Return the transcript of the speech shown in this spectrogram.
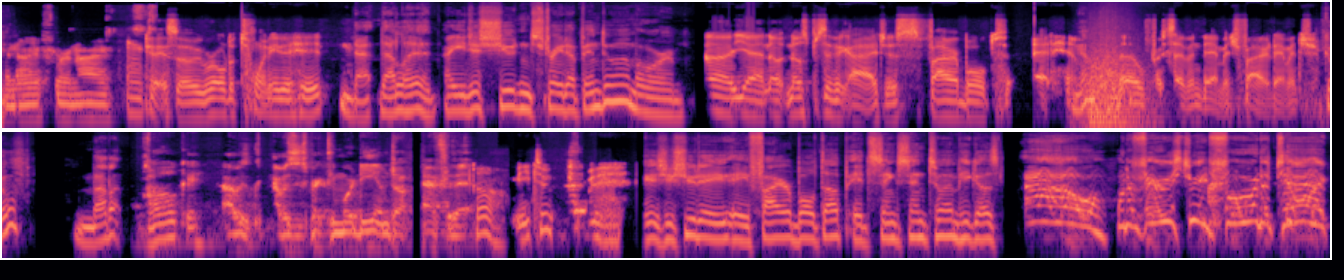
An eye for an eye. Okay, so we rolled a twenty to hit. That that'll hit. Are you just shooting straight up into him, or Uh, yeah, no, no specific eye, just firebolt at him Yeah. uh, for seven damage, fire damage. cool? Baba. Oh, okay. I was I was expecting more DM talk after that. Oh, me too. As you shoot a, a firebolt up, it sinks into him. He goes, Ow! What a very straightforward attack!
